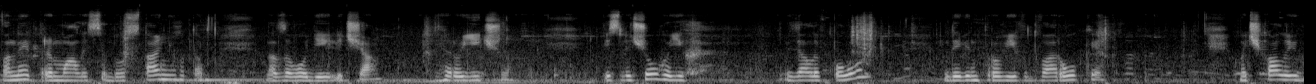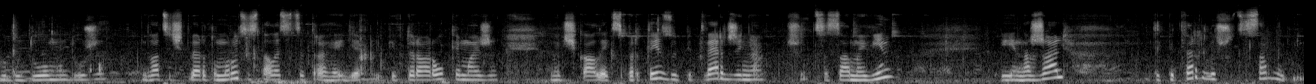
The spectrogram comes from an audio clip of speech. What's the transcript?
Вони трималися до останнього там на заводі Ілліча героїчно. Після чого їх взяли в полон, де він провів два роки. Ми чекали його додому дуже. У 24-му році сталася ця трагедія. І півтора роки майже ми чекали експертизу, підтвердження, що це саме він. І, на жаль, підтвердили, що це саме він.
